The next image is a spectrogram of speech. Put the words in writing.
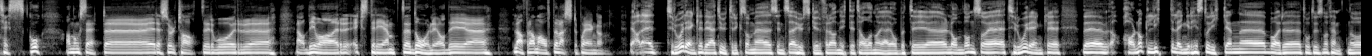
Tesco annonserte resultater hvor ja, de var ekstremt dårlige. og de la fram alt det verste på en gang. Ja, Jeg tror egentlig det er et uttrykk som jeg syns jeg husker fra 90-tallet når jeg jobbet i eh, London. Så jeg, jeg, tror egentlig det har nok litt lengre historikk enn eh, bare 2015 og,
